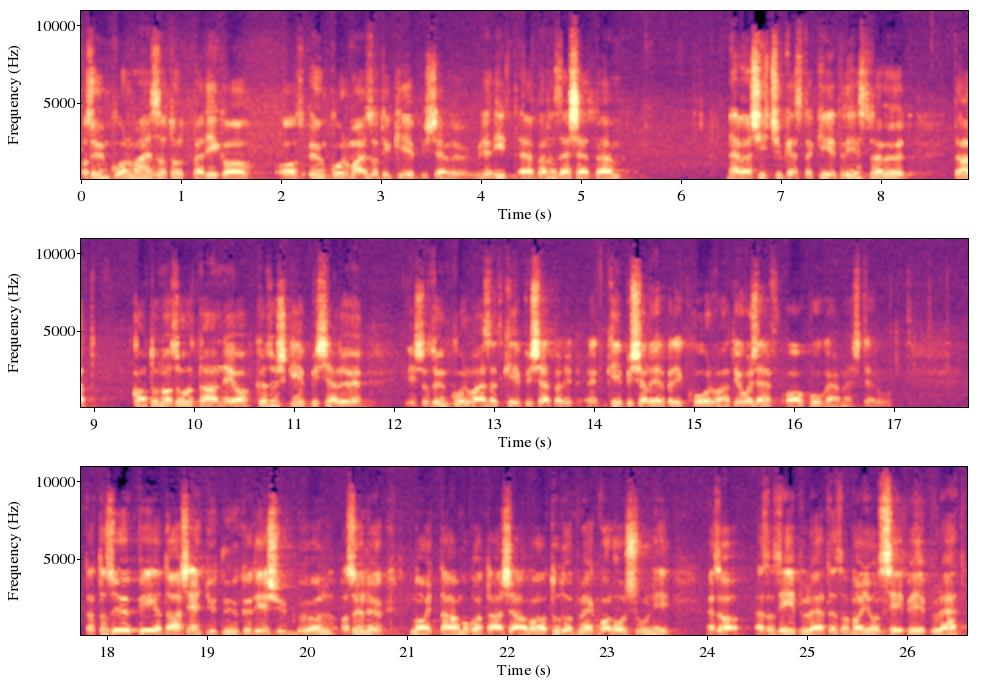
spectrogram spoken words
az önkormányzatot pedig a, az önkormányzati képviselő. Ugye itt ebben az esetben nevesítsük ezt a két résztvevőt, tehát Katona Zoltánné a közös képviselő, és az önkormányzat képviselője pedig Horváth József alpolgármester úr. Tehát az ő példás együttműködésükből, az önök nagy támogatásával tudott megvalósulni ez, a, ez az épület, ez a nagyon szép épület,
